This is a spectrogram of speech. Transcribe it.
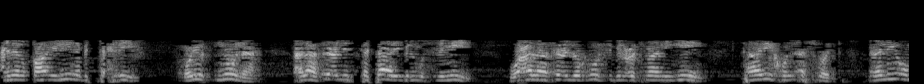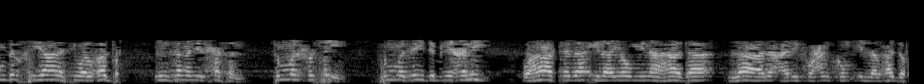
عن القائلين بالتحريف ويثنون على فعل التتار بالمسلمين وعلى فعل الروس بالعثمانيين. تاريخ أسود مليء بالخيانة والغدر من زمن الحسن ثم الحسين ثم زيد بن علي وهكذا إلى يومنا هذا لا نعرف عنكم إلا الغدر.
